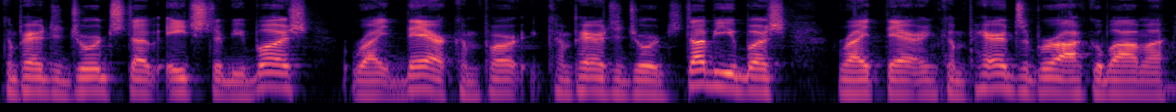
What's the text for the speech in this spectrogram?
Compared to George H.W. Bush, right there. Compar- compared to George W. Bush, right there. And compared to Barack Obama,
